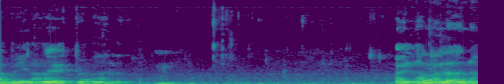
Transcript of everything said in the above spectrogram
അവിയലാണ് ഏറ്റവും നല്ലത്. എല്ലാം നല്ലത് തന്നെ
